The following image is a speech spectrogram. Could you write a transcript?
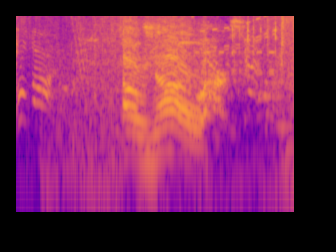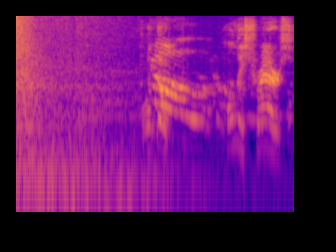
Hold on! Oh no. The?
